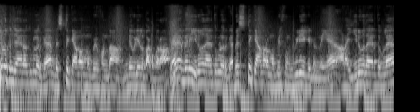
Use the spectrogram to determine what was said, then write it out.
இருபத்தஞ்சாயிரத்துக்குள்ள இருக்க பெஸ்ட் கேமரா மொபைல் ஃபோன் தான் இந்த வீடியோல பார்க்க போறோம். நிறைய பேர் இருபதாயிரத்துக்குள்ள இருக்க best camera mobile phone video கேட்டிருந்தீங்க. ஆனா இருபதாயிரத்துக்குள்ள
